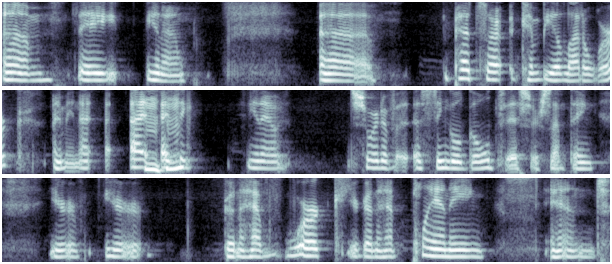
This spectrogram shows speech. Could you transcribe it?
Um, they you know. Uh, pets are can be a lot of work. I mean, I I, I think you know, short of a, a single goldfish or something, you're you're going to have work, you're going to have planning and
